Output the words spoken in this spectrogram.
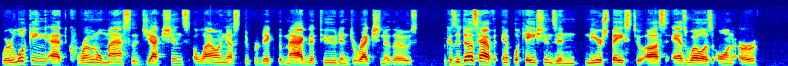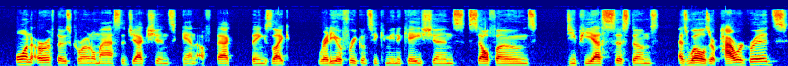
We're looking at coronal mass ejections, allowing us to predict the magnitude and direction of those because it does have implications in near space to us as well as on Earth. On Earth, those coronal mass ejections can affect things like radio frequency communications, cell phones, GPS systems, as well as our power grids.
